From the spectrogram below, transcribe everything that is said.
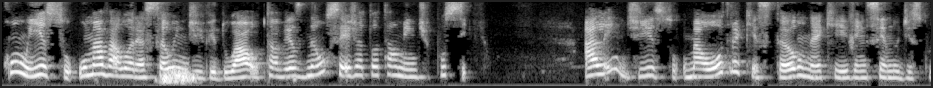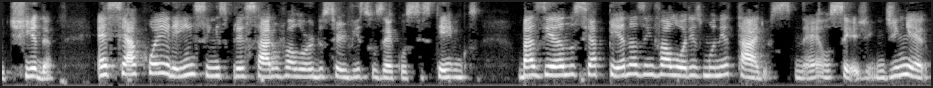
Com isso, uma valoração individual talvez não seja totalmente possível. Além disso, uma outra questão né, que vem sendo discutida é se há coerência em expressar o valor dos serviços ecossistêmicos baseando-se apenas em valores monetários, né? ou seja, em dinheiro,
